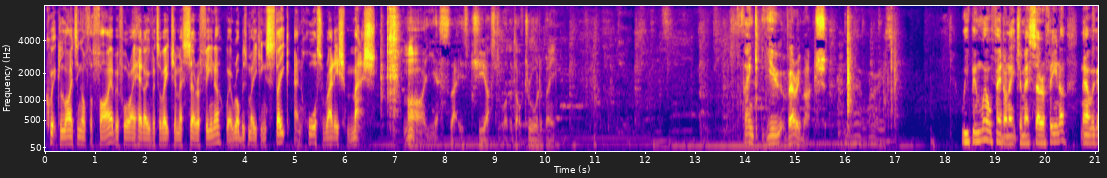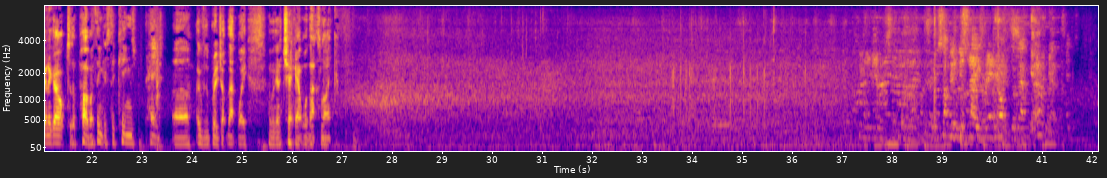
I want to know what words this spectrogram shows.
Quick lighting of the fire before I head over to HMS Serafina where Rob is making steak and horseradish mash. Mm. Oh yes, that is just what the doctor ordered me. Thank you very much. No worries. We've been well fed on HMS Serafina. Now we're going to go up to the pub. I think it's the King's Head uh, over the bridge up that way. And we're going to check out what that's like.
